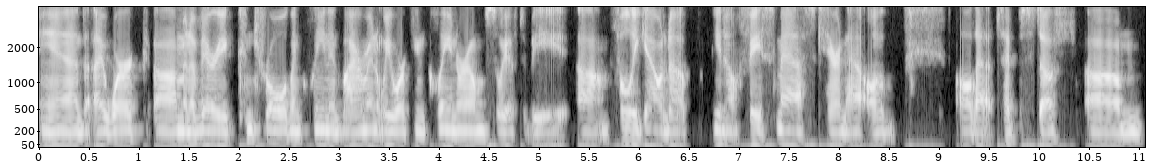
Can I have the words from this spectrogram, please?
And I work um, in a very controlled and clean environment. We work in clean rooms, so we have to be um, fully gowned up, you know, face mask, hairnet, all, all that type of stuff. Um,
